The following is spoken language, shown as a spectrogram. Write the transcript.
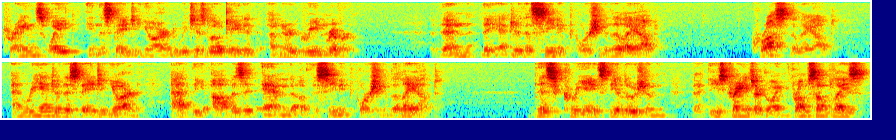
Trains wait in the staging yard which is located under Green River. Then they enter the scenic portion of the layout, cross the layout, and re-enter the staging yard at the opposite end of the scenic portion of the layout. This creates the illusion that these trains are going from someplace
